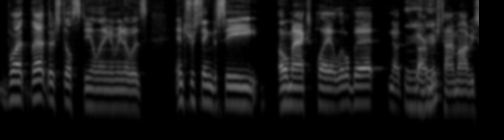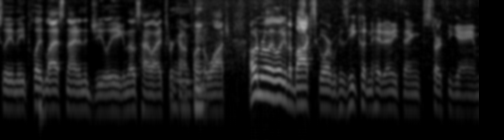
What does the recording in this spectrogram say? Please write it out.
but that they're still stealing. I mean, it was interesting to see Omax play a little bit. You know, Mhm. garbage time, obviously, and he played last night in the G League, and those highlights were kind of fun to watch. I wouldn't really look at the box score because he couldn't hit anything to start the game.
